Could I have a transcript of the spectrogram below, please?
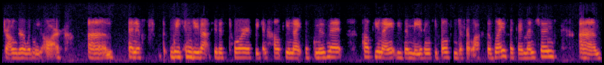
stronger when we are. Um, and if we can do that through this tour, if we can help unite this movement, help unite these amazing people from different walks of life, like I mentioned, um,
